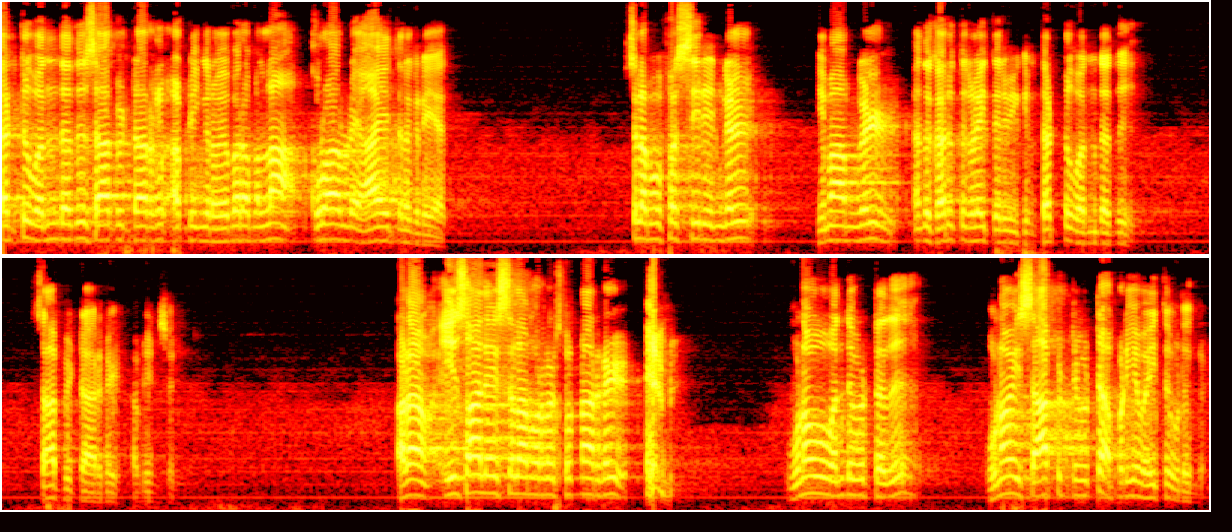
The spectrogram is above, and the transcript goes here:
தட்டு வந்தது சாப்பிட்டார்கள் அப்படிங்கிற விவரமெல்லாம் குரானுடைய ஆயத்துல கிடையாது. சில முஃபஸ்ஸிரீன்கள் இமாம்கள் அந்த கருத்துக்களை தெரிவிக்கிறது தட்டு வந்தது. சாப்பிட்டார்கள் அப்படின்னு சொல்லி. ஆனால் ஈசா அலே இஸ்லாம் அவர்கள் சொன்னார்கள் உணவு வந்து விட்டது உணவை சாப்பிட்டு விட்டு அப்படியே வைத்து விடுங்கள்.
